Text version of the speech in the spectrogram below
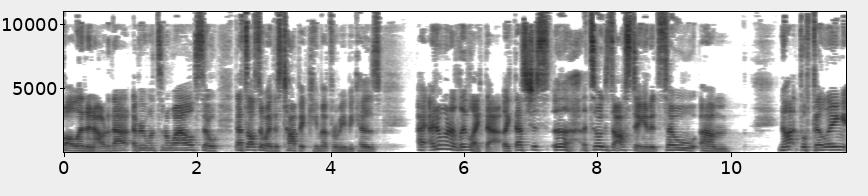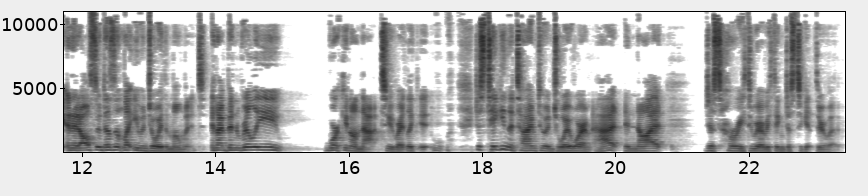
fall in and out of that every once in a while. So that's also why this topic came up for me because I, I don't want to live like that. Like that's just, ugh, it's so exhausting and it's so, um, not fulfilling. And it also doesn't let you enjoy the moment. And I've been really working on that too, right? Like it, just taking the time to enjoy where I'm at and not just hurry through everything just to get through it.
